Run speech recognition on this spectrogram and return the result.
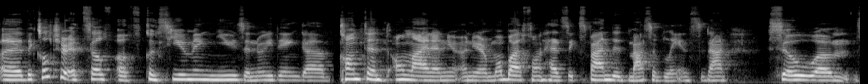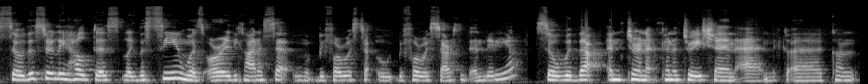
uh, the culture itself of consuming news and reading uh, content online on your on your mobile phone has expanded massively in Sudan. So um, so this really helped us. Like the scene was already kind of set before we start before we started Andariya. So with that internet penetration and uh, con-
